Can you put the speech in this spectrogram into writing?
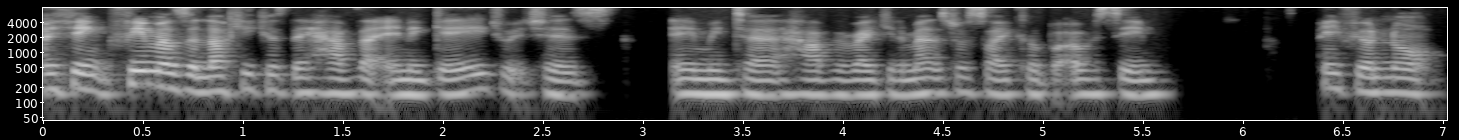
I think females are lucky because they have that inner gauge which is aiming to have a regular menstrual cycle, but obviously if you're not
